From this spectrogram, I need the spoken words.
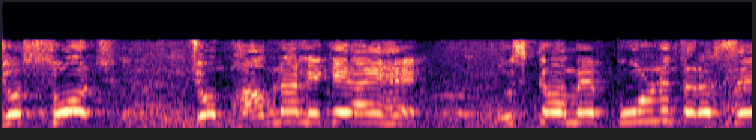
जो सोच जो भावना लेके आए हैं उसका मैं पूर्ण तरफ से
